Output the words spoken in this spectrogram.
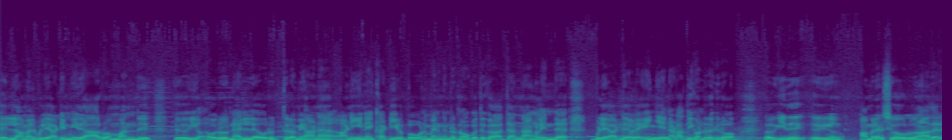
செல்லாமல் விளையாட்டின் மீது ஆர்வம் வந்து ஒரு நல்ல ஒரு திறமையான அணியினை கட்டியெழுப்ப வேண்டும் என்கின்ற நோக்கத்துக்காக தான் நாங்கள் இந்த விளையாட்டுகளை இங்கே நடத்தி கொண்டிருக்கிறோம். இது அமரர் சிவகுருநாதர்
